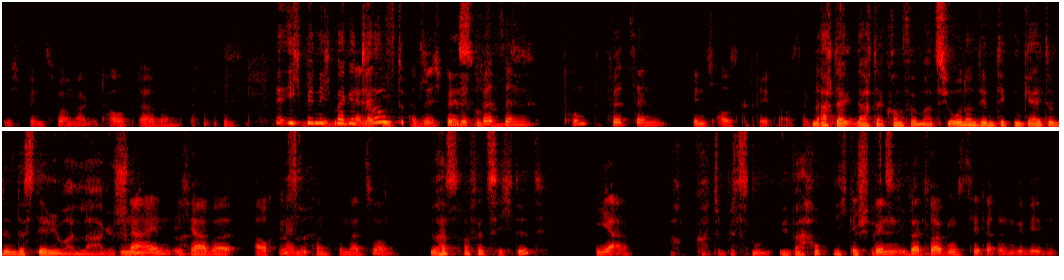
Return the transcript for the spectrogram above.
ich bin zwar mal getauft, aber Ich bin nicht mehr getauft. relativ, also ich bin bis Weißt du was? 14, Punkt 14 bin ich ausgetreten aus der Nach der, nach der Konfirmation und dem dicken Geld und in der Stereoanlage schon. Nein, ich habe auch keine Konfirmation. Du hast darauf verzichtet? Ja, Oh Gott, du bist so überhaupt nicht ich bin geschäftstüchtig. Überzeugungstäterin gewesen.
